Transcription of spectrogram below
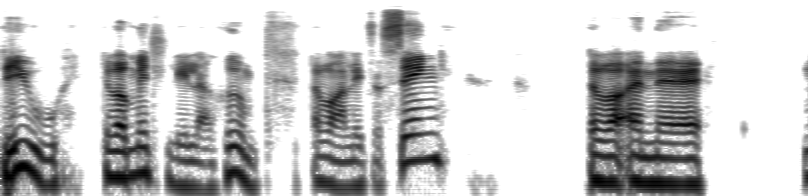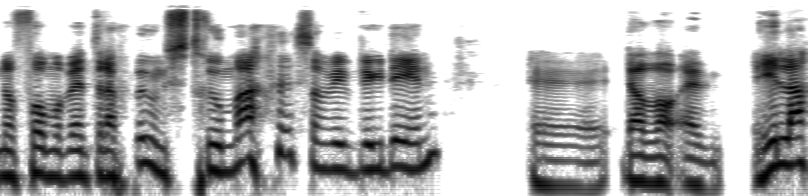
bo. Det var mitt lilla rum. Det var en liten säng. Det var en, eh, någon form av ventilationstrumma som vi byggde in. Eh, det var en hylla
